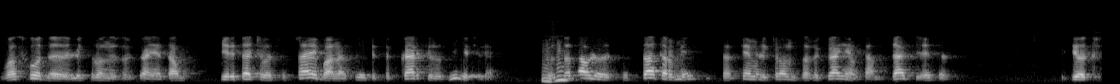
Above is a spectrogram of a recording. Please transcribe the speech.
восхода электронное зажигание. Там перетачивается шайба, она крепится к картеру двигателя. И Устанавливается статор вместе со всем электронным зажиганием. Там дать этот идет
